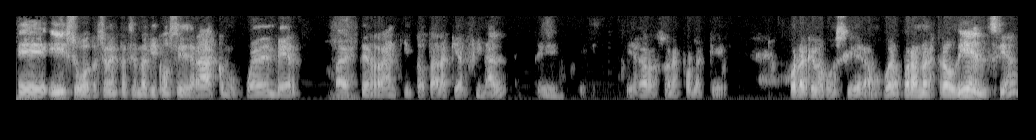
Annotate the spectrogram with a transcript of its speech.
Eh, y su votación está siendo aquí considerada, como pueden ver, para este ranking total aquí al final. Y es la razón por la que por la que lo consideramos. Bueno, para nuestra audiencia,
